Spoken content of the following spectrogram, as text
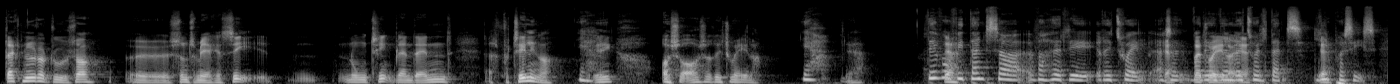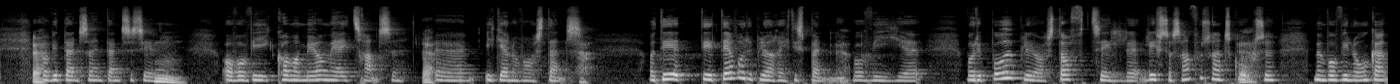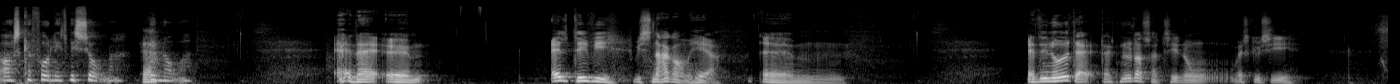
der knytter du så, øh, sådan som jeg kan se, nogle ting, blandt andet altså fortællinger, ja. ikke? og så også ritualer. Ja. ja. Det hvor ja. vi danser, hvad hedder det, ritual, altså ja, ritualer, det er en ritual dans, lige ja. præcis. Ja. Hvor vi danser en danseserie, mm. og hvor vi kommer mere og mere i trance ja. øh, igennem vores dans. Ja. Og det, det er der, hvor det bliver rigtig spændende, ja. hvor, vi, øh, hvor det både bliver stof til øh, livs- og samfundsanskuelse, ja. men hvor vi nogle gange også kan få lidt visioner ja. indover. Anna, øh, alt det, vi, vi snakker om her, øhm, er det noget, der, der knytter sig til nogle, hvad skal vi sige,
